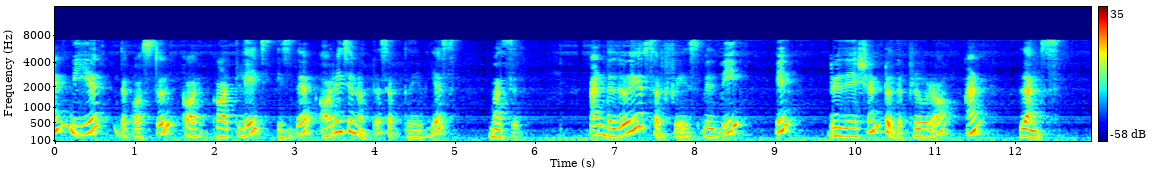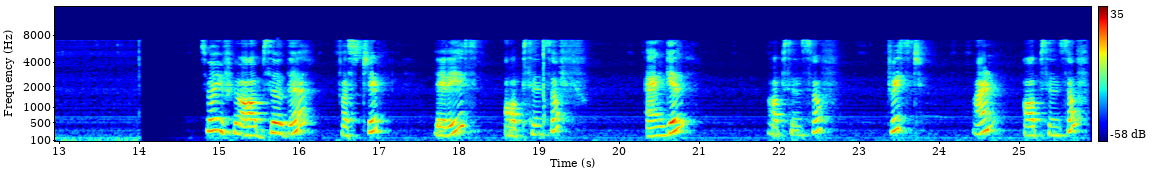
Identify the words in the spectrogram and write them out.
end near the costal cartilage is the origin of the subclavius muscle and the lower surface will be in relation to the pleura and lungs. So if you observe the first rib, there is absence of angle, absence of twist and absence of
